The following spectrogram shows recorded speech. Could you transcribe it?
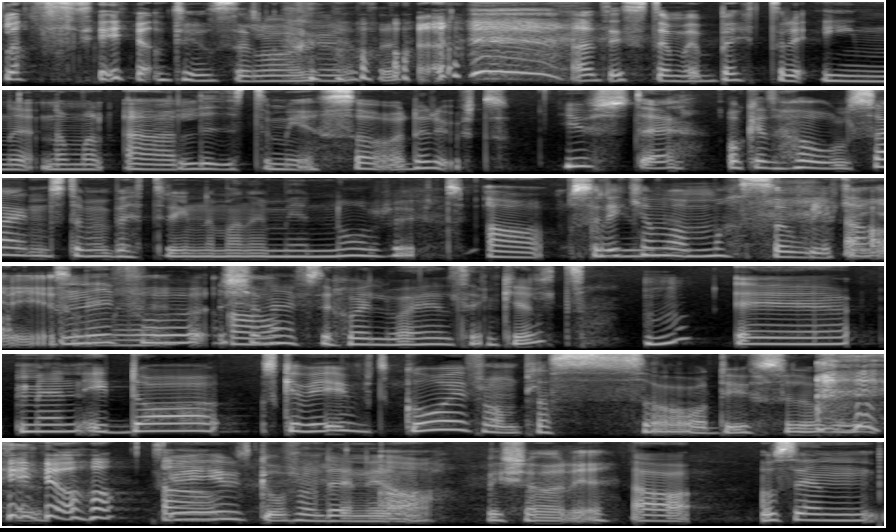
Placedius eller vad det heter. att det stämmer bättre in när man är lite mer söderut. Just det. Och att whole sign stämmer bättre in när man är mer norrut. Ja, så det kan jorden. vara massa olika Ja, grejer. ni eh, får känna ja. efter själva helt enkelt. Mm. Eh, men idag ska vi utgå ifrån Plasadius eller vad ja, Ska vi ja. utgå från den idag? ja, vi kör det. Ja, och sen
